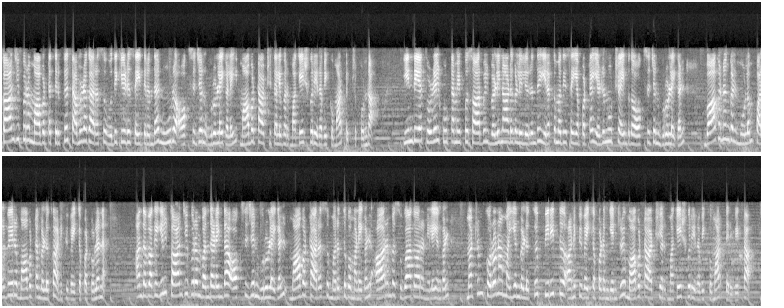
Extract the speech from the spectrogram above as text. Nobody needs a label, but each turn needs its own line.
காஞ்சிபுரம் மாவட்டத்திற்கு தமிழக அரசு ஒதுக்கீடு செய்திருந்த நூறு ஆக்ஸிஜன் உருளைகளை மாவட்ட ஆட்சித்தலைவர் மகேஸ்வரி ரவிக்குமார் பெற்றுக் கொண்டார். இந்திய தொழில் கூட்டமைப்பு சார்பில் வெளிநாடுகளிலிருந்து இறக்குமதி செய்யப்பட்ட எழுநூற்று ஐம்பது ஆக்ஸிஜன் உருளைகள் வாகனங்கள் மூலம் பல்வேறு மாவட்டங்களுக்கு அனுப்பி வைக்கப்பட்டுள்ளன. அந்த வகையில் காஞ்சிபுரம் வந்தடைந்த ஆக்ஸிஜன் உருளைகள் மாவட்ட அரசு மருத்துவமனைகள் ஆரம்ப சுகாதார நிலையங்கள் மற்றும் கொரோனா மையங்களுக்கு பிரித்து அனுப்பி வைக்கப்படும் என்று மாவட்ட ஆட்சியர் மகேஸ்வரி ரவிக்குமார் தெரிவித்தார்.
